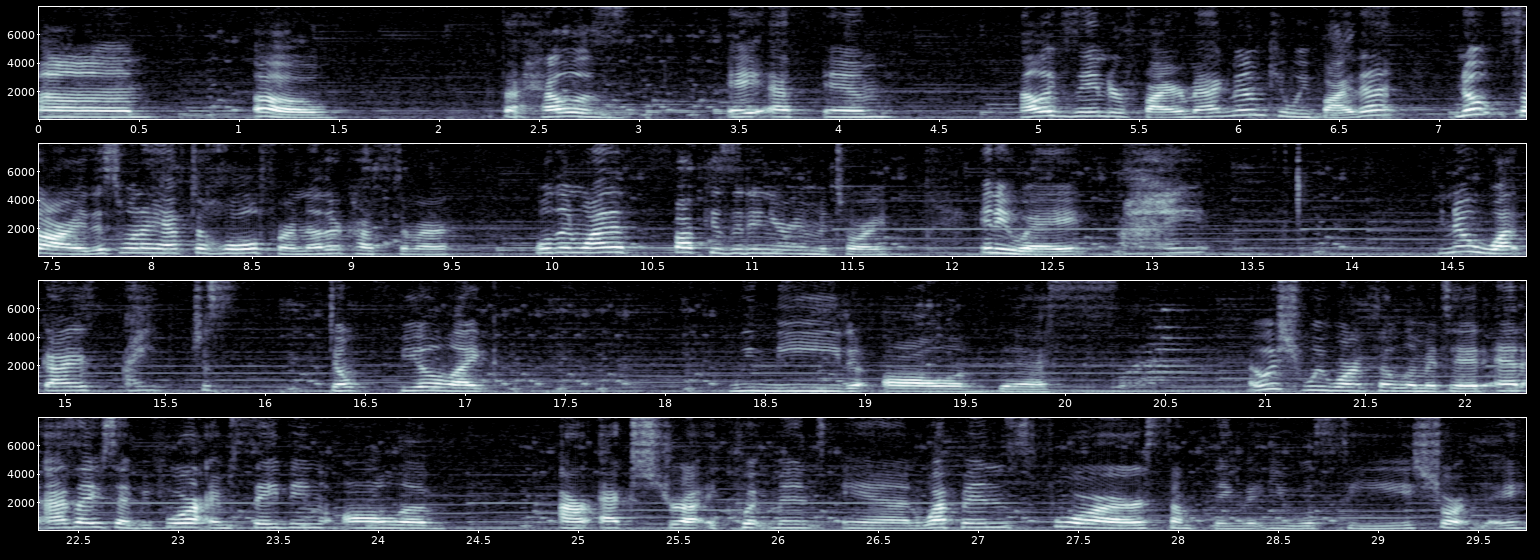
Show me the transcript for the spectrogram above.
Um, oh. What the hell is AFM? Alexander Fire Magnum? Can we buy that? Nope, sorry. This one I have to hold for another customer. Well, then why the fuck is it in your inventory? Anyway, I you know what, guys? I just don't feel like we need all of this. I wish we weren't so limited. And as I said before, I'm saving all of our extra equipment and weapons for something that you will see shortly.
